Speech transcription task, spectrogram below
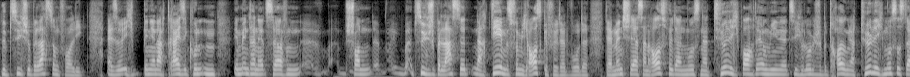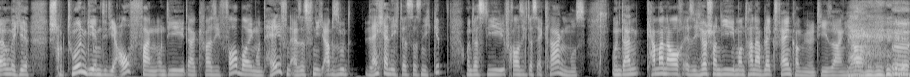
eine psychische Belastung vorliegt. Also ich bin ja nach drei Sekunden im Internet surfen äh, schon äh, psychisch belastet, nachdem es für mich rausgefiltert wurde. Der Mensch, der es dann rausfiltern muss, natürlich braucht er irgendwie eine psychologische Betreuung. Natürlich muss es da irgendwelche Strukturen geben, die die auffangen und die da quasi vorbeugen und helfen. Also das finde ich absolut lächerlich, dass das nicht gibt und dass die Frau sich das erklagen muss. Und dann kann man auch, also ich höre schon die Montana Black Fan Community sagen, ja, äh,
